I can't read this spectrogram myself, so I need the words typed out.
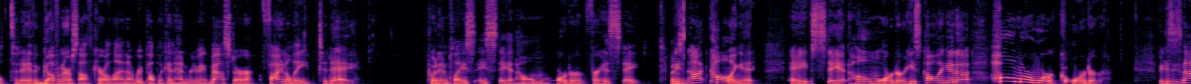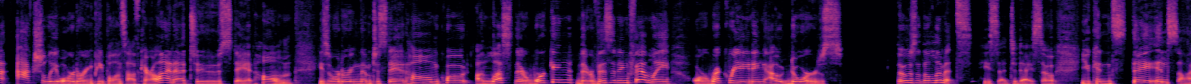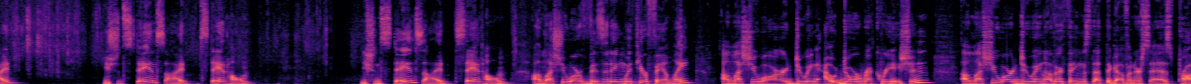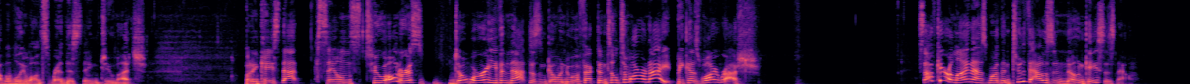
Well, today, the governor of South Carolina, Republican Henry McMaster, finally, today, put in place a stay at home order for his state. But he's not calling it a stay at home order. He's calling it a home or work order because he's not actually ordering people in South Carolina to stay at home. He's ordering them to stay at home, quote, unless they're working, they're visiting family, or recreating outdoors. Those are the limits, he said today. So you can stay inside. You should stay inside, stay at home. You should stay inside, stay at home, unless you are visiting with your family, unless you are doing outdoor recreation, unless you are doing other things that the governor says probably won't spread this thing too much. But in case that sounds too onerous, don't worry, even that doesn't go into effect until tomorrow night, because why rush? South Carolina has more than 2,000 known cases now.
